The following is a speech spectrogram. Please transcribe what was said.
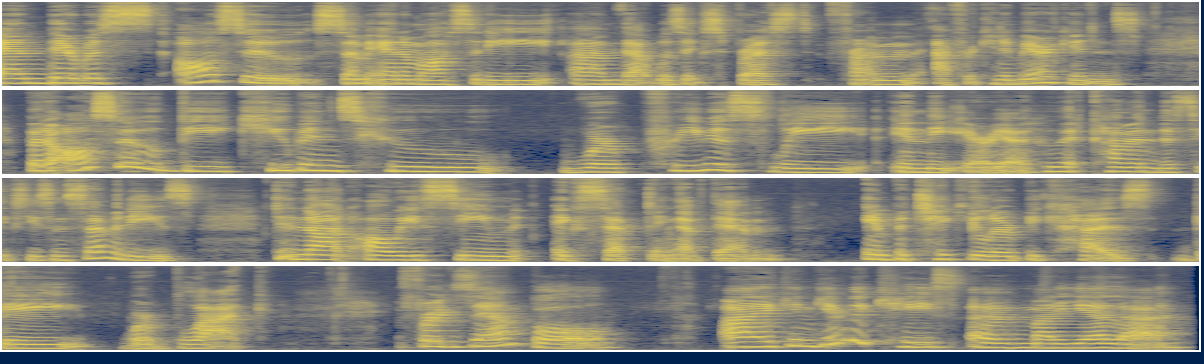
And there was also some animosity um, that was expressed from African Americans, but also the Cubans who were previously in the area, who had come in the 60s and 70s, did not always seem accepting of them, in particular because they were Black. For example, I can give the case of Mariela,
